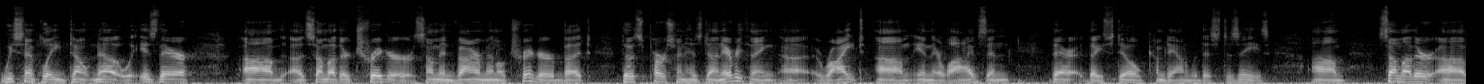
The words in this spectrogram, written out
we simply don't know. Is there um, uh, some other trigger, some environmental trigger, but this person has done everything uh, right um, in their lives and they still come down with this disease. Um, some other uh,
